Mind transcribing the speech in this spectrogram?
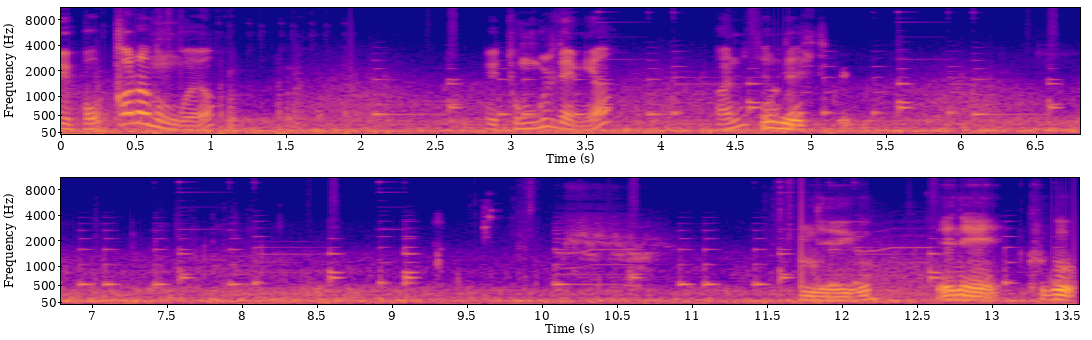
이게 못 깔아놓은 거예요? 이게 동굴댐이야? 아닐 텐데? 모르겠어요. 근데 이거 얘네 그거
